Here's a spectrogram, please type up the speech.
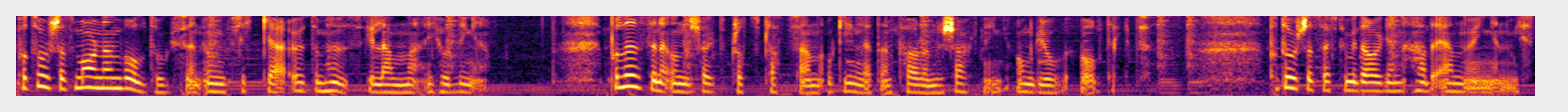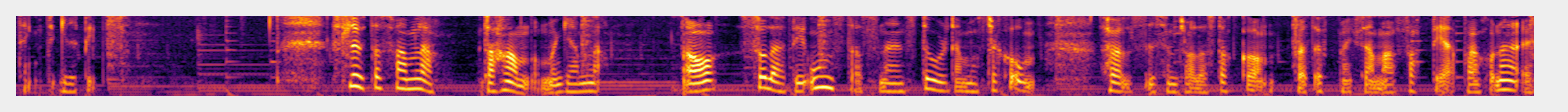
På torsdagsmorgonen våldtogs en ung flicka utomhus i Lanna i Huddinge. Polisen har undersökt brottsplatsen och inlett en förundersökning om grov våldtäkt. På torsdags eftermiddagen hade ännu ingen misstänkt gripits. Sluta svamla, ta hand om de gamla. Ja, så lät det i onsdags när en stor demonstration hölls i centrala Stockholm för att uppmärksamma fattiga pensionärer.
